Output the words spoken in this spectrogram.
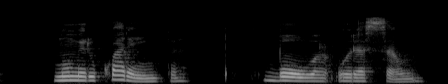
número 40. Boa oração.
